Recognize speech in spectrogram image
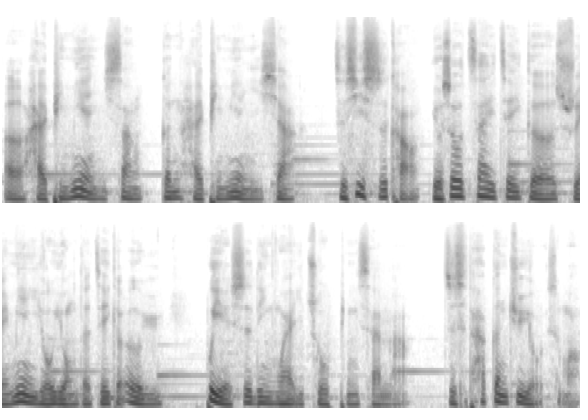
呃海平面以上跟海平面以下，仔细思考，有时候在这个水面游泳的这个鳄鱼，不也是另外一座冰山吗？只是它更具有什么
